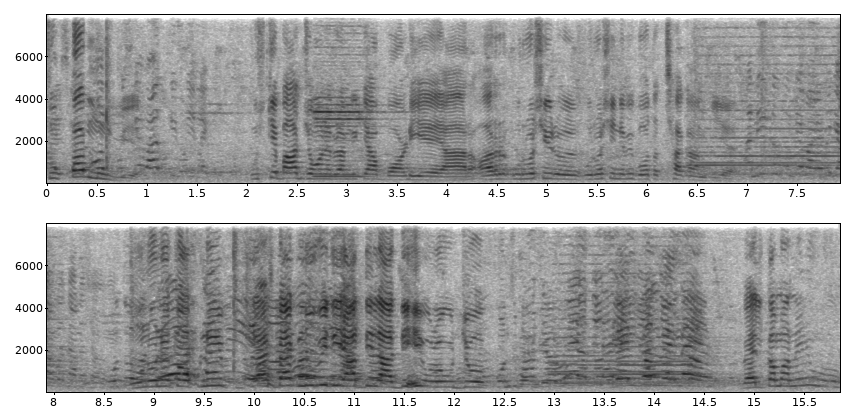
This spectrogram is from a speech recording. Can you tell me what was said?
सुपर मूवी है। बाद किसकी लगी? उसके बाद जॉन अब्राहम की क्या बॉडी है यार और उर्वशी उर्वशी ने भी बहुत अच्छा काम किया है। अनिल कपूर के बारे में क्या बताना चाहोगे? उन्होंने तो अपनी फ्लैशबैक मूवी की याद दिला दी जो कौन सी वेलकम वो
